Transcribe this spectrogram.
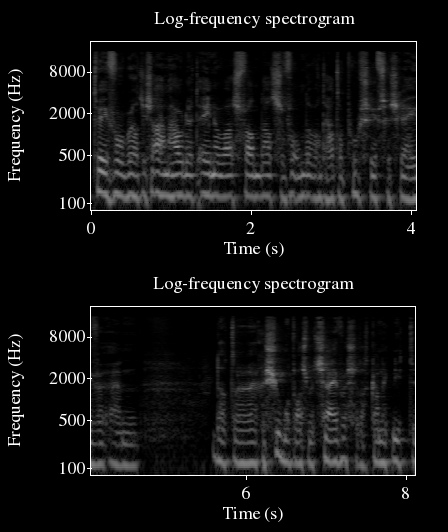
twee voorbeeldjes aanhouden. Het ene was van dat ze vonden, want hij had een proefschrift geschreven en dat er gesjoemeld was met cijfers. Dat kan ik niet,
